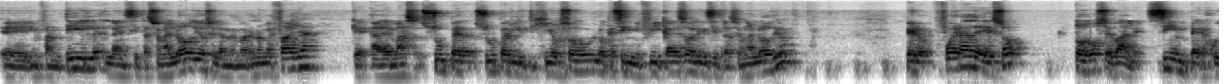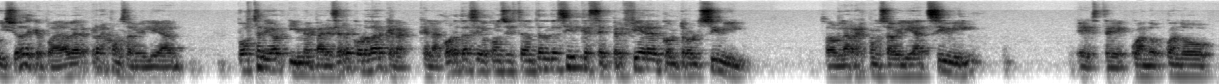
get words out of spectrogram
eh, infantil, la incitación al odio, si la memoria no me falla, que además súper, súper litigioso lo que significa eso de la incitación al odio. Pero fuera de eso, todo se vale, sin perjuicio de que pueda haber responsabilidad posterior y me parece recordar que la, que la Corte ha sido consistente en decir que se prefiere el control civil, o sea, la responsabilidad civil, este, cuando, cuando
